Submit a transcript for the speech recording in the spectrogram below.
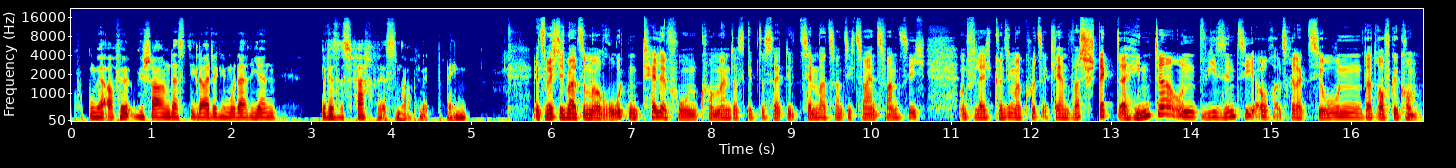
gucken wir auch, wir, wir schauen, dass die Leute, die moderieren, gewisses Fachwissen auch mitbringen. Jetzt möchte ich mal zum roten Telefon kommen. Das gibt es seit Dezember 2022. Und vielleicht können Sie mal kurz erklären, was steckt dahinter und wie sind Sie auch als Redaktion darauf gekommen?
